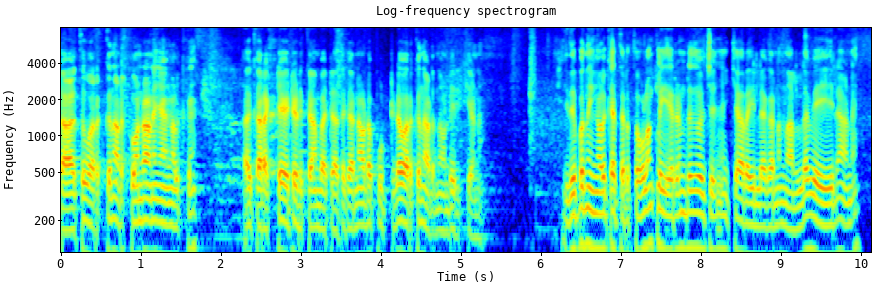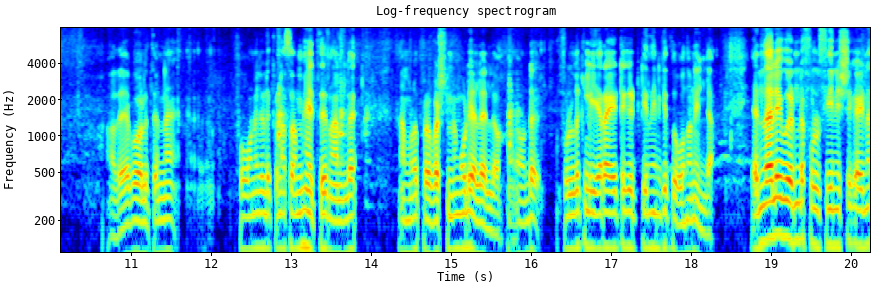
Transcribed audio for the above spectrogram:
താഴത്ത് വർക്ക് നടക്കൊണ്ടാണ് ഞങ്ങൾക്ക് അത് കറക്റ്റായിട്ട് എടുക്കാൻ പറ്റാത്തത്. കാരണം അവിടെ പുട്ടിയുടെ വർക്ക് നടന്നുകൊണ്ടിരിക്കുകയാണ്. ഇതിപ്പോൾ നിങ്ങൾക്ക് എത്രത്തോളം ക്ലിയർ ഉണ്ട് എന്ന് വെച്ച് കഴിഞ്ഞാൽ എനിക്കറിയില്ല. കാരണം നല്ല വെയിലാണ്. അതേപോലെ തന്നെ ഫോണിലെടുക്കുന്ന സമയത്ത് നല്ല നമ്മൾ പ്രൊഫഷനും കൂടി അല്ലല്ലോ. അതുകൊണ്ട് ഫുള്ള് ക്ലിയർ ആയിട്ട് കിട്ടിയെന്ന് എനിക്ക് തോന്നണില്ല. എന്തായാലും ഈ വീടിന്റെ ഫുൾ ഫിനിഷ് കഴിഞ്ഞ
